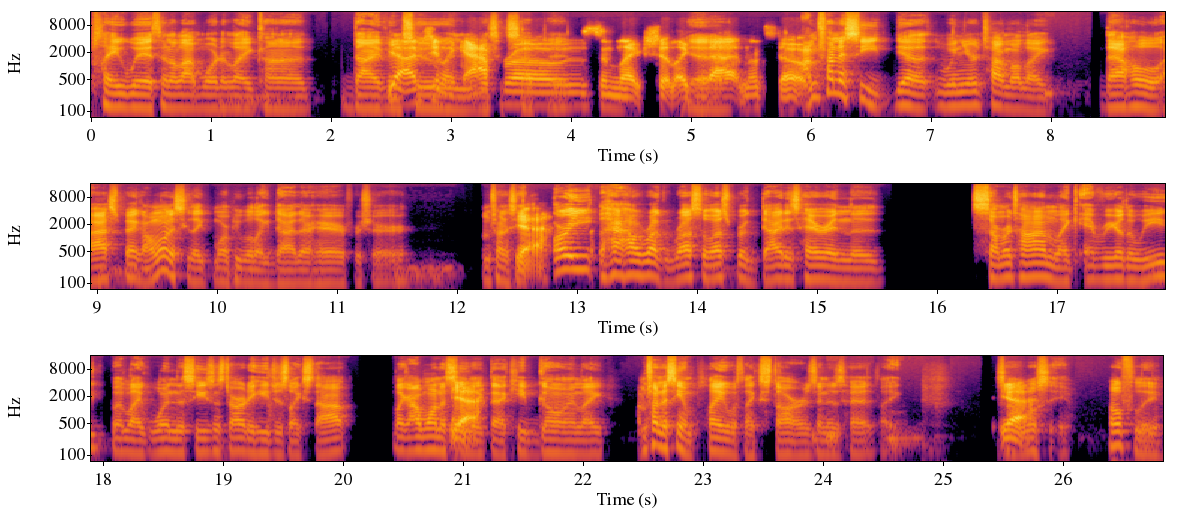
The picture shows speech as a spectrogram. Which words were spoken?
play with and a lot more to like kind of dive yeah. into. Yeah, I've seen like and it's accepted. afros and like shit like Yeah. that, and that's dope. I'm trying to see, yeah, when you're talking about like that whole aspect, I want to see like more people like dye their hair for sure. I'm trying to see, Yeah. or how, like Russell Westbrook dyed his hair in the summertime, like every other week, but like when the season started, he just like stopped. Like I want to see Yeah. like that keep going. Like I'm trying to see him play with like stars in his mm-hmm. head. Like, so Yeah. we'll see. Hopefully,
